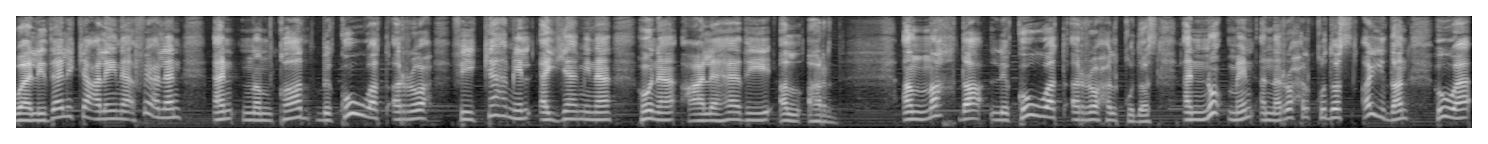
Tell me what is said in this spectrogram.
ولذلك علينا فعلا أن ننقاد بقوة الروح في كامل أيامنا هنا على هذه الأرض. أن نخضع لقوة الروح القدس أن نؤمن أن الروح القدس أيضا هو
